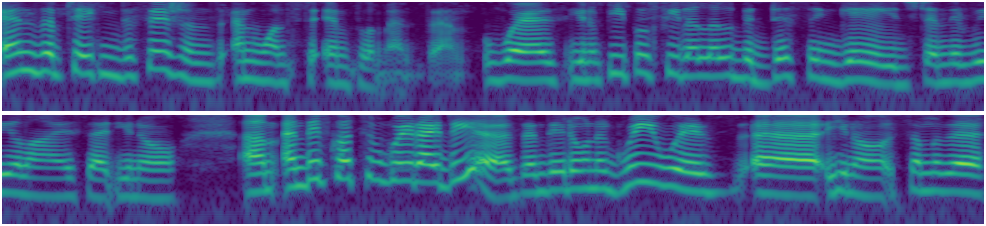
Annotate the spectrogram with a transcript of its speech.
ends up taking decisions and wants to implement them. Whereas you know people feel a little bit disengaged and they realize that you know um, and they've got some great ideas and they don't agree with uh, you know some of the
